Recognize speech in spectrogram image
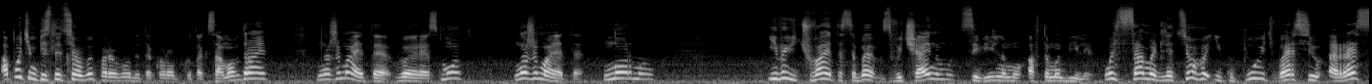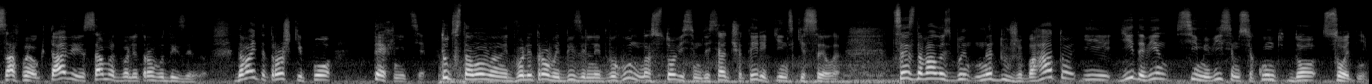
А потім після цього ви переводите коробку так само в драйв, нажимаєте VRS мод, нажимаєте Normal, і ви відчуваєте себе в звичайному цивільному автомобілі. Ось саме для цього і купують версію RS, саме Octavia, саме 2-літрову дизельну. Давайте трошки по техніці. Тут встановлений 2-літровий дизельний двигун на 184 кінські сили. Це, здавалось би, не дуже багато, і їде він 7,8 секунд до сотні.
